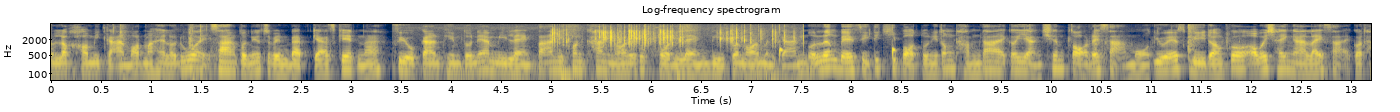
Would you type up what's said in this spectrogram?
นแล้วเขามีการมอดมาให้เราด้วย สร้างตัวนี้จะเป็นแบบแกสเกตนะฟิลการพิมพ์ตัวนี้มีแรงต้านที่ค่อนข้างน้อยเลยทุกคนแรงดีดก็น้อยเหมือนกันส่วนเรื่องเบสิกที่คีย์บอร์ดตัวนี้ต้องทำได้ ก็อย่างเชื่อมต่อได้ 3 โหมด USB dongle เอาไว้ใช้งานไร้สายก็ท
